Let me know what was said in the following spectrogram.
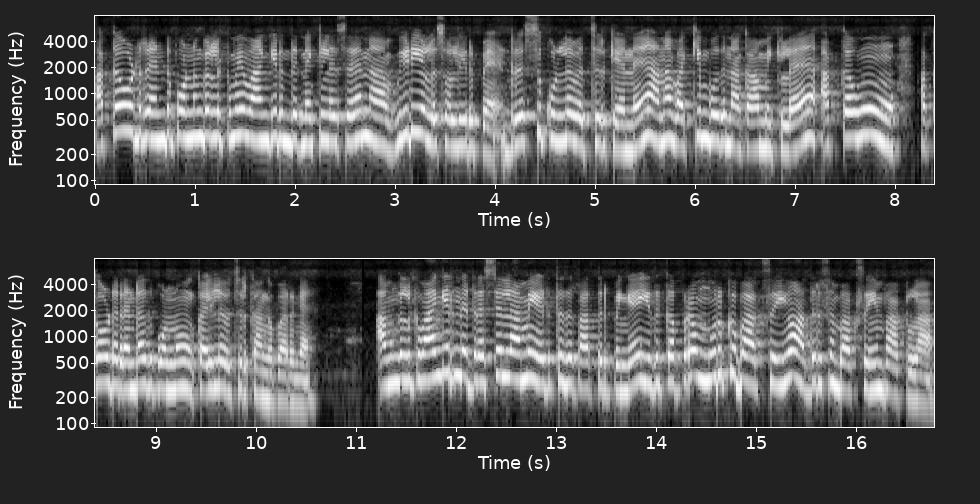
அக்காவோட ரெண்டு பொண்ணுங்களுக்குமே வாங்கியிருந்த நெக்லஸை நான் வீடியோவில் சொல்லியிருப்பேன் ட்ரெஸ்ஸுக்குள்ளே வச்சுருக்கேன்னு ஆனால் வைக்கும்போது நான் காமிக்கல அக்காவும் அக்காவோட ரெண்டாவது பொண்ணும் கையில் வச்சுருக்காங்க பாருங்கள் அவங்களுக்கு வாங்கியிருந்த ட்ரெஸ் எல்லாமே எடுத்ததை பார்த்துருப்பீங்க இதுக்கப்புறம் முறுக்கு பாக்ஸையும் அதிரசம் பாக்ஸையும் பார்க்கலாம்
